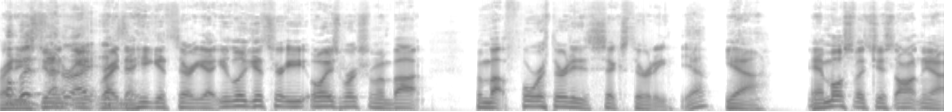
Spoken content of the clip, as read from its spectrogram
Right, Oh, he's is that doing right? right now. He gets there. Yeah, he gets there. He always works from about from about four thirty to six thirty. yeah. Yeah. And most of it's just on, yeah,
